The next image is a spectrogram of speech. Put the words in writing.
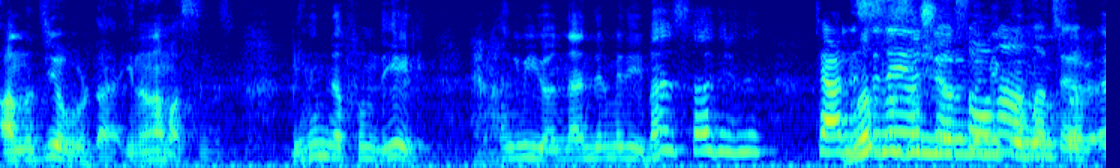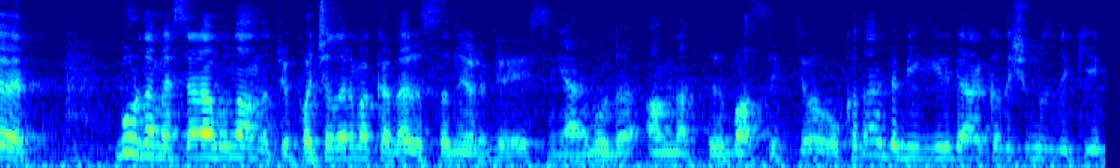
anlatıyor burada. İnanamazsınız. Benim lafım değil. Herhangi bir yönlendirme değil. Ben sadece Kendisi diyorum yaşıyorsa onu anlatıyor. soruyor. Evet. Burada mesela bunu anlatıyor. Paçalarıma kadar ıslanıyorum diyor Esin. Yani burada anlattığı, bahsettiği o kadar da bilgili bir arkadaşımızdı ki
